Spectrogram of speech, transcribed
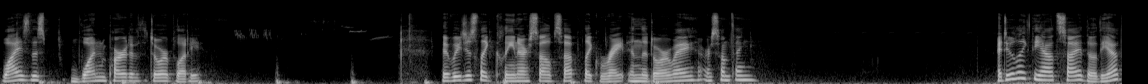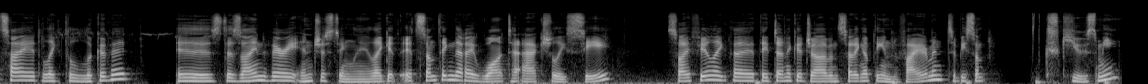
Why is this one part of the door bloody? Did we just like clean ourselves up like right in the doorway or something? I do like the outside though. The outside, like the look of it, is designed very interestingly. Like it, it's something that I want to actually see. So I feel like the, they've done a good job in setting up the environment to be some... Excuse me?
